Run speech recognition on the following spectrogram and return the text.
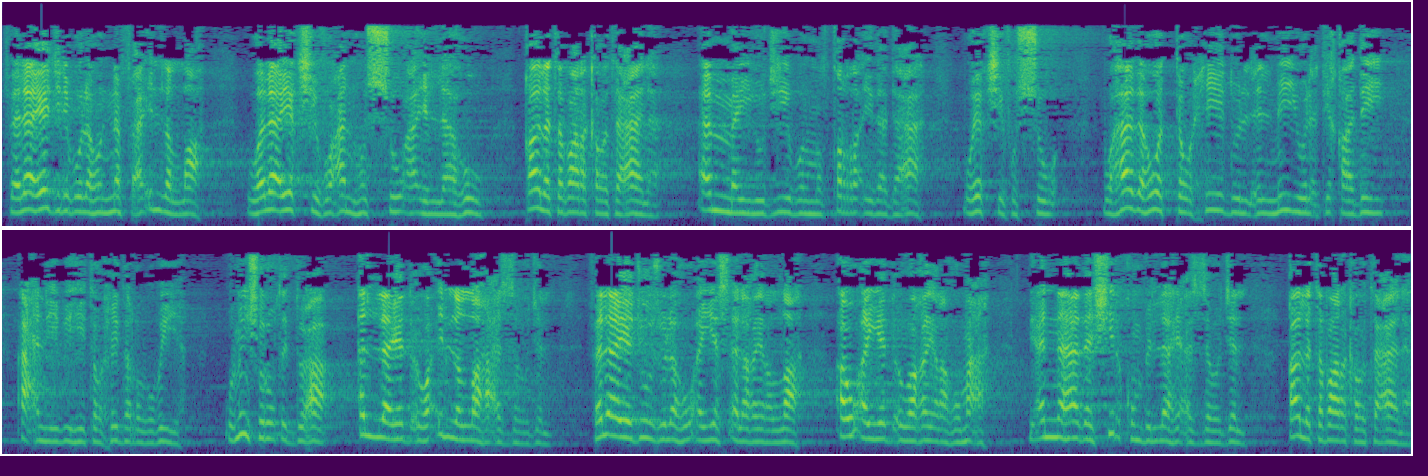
فلا يجلب له النفع إلا الله ولا يكشف عنه السوء إلا هو. قال تبارك وتعالى امن يجيب المضطر إذا دعاه ويكشف السوء. وهذا هو التوحيد العلمي الاعتقادي أعني به توحيد الربوبية. ومن شروط الدعاء ألا يدعو إلا الله عز وجل فلا يجوز له أن يسأل غير الله أو أن يدعو غيره معه لأن هذا شرك بالله عز وجل. قال تبارك وتعالى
